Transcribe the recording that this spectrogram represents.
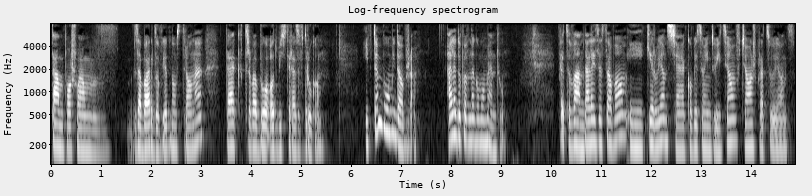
tam poszłam w, za bardzo w jedną stronę, tak trzeba było odbić teraz w drugą. I w tym było mi dobrze, ale do pewnego momentu. Pracowałam dalej ze sobą i kierując się kobiecą intuicją, wciąż pracując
